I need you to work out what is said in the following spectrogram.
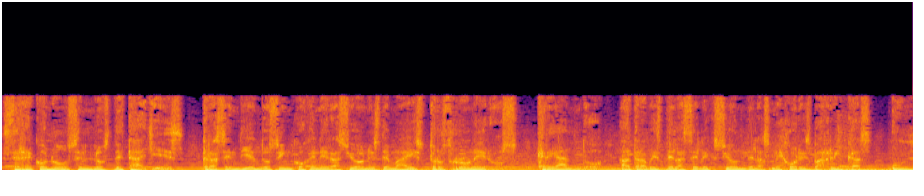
se reconoce en los detalles, trascendiendo cinco generaciones de maestros roneros, creando, a través de la selección de las mejores barricas, un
